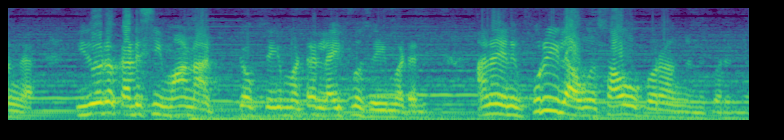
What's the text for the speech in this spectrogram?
இதோட கடைசியுமா நான் டிக்டாக் செய்ய மாட்டேன் லைஃப்பும் செய்ய மாட்டேன். ஆனா எனக்கு புரியல அவங்க சாவ போறாங்கன்னு பாருங்க.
